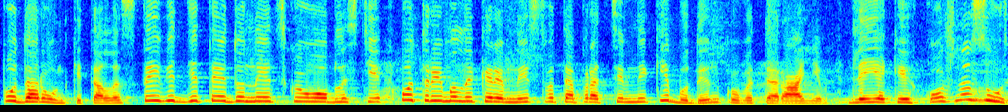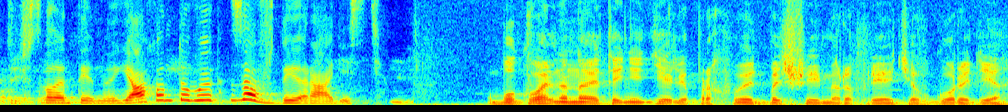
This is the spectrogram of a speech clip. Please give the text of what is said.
Подарунки та листи від дітей Донецької області отримали керівництво та працівники будинку ветеранів, для яких кожна зустріч з Валентиною Яхонтовою завжди радість. Буквально на этой неделе проходят большие мероприятия в городе.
